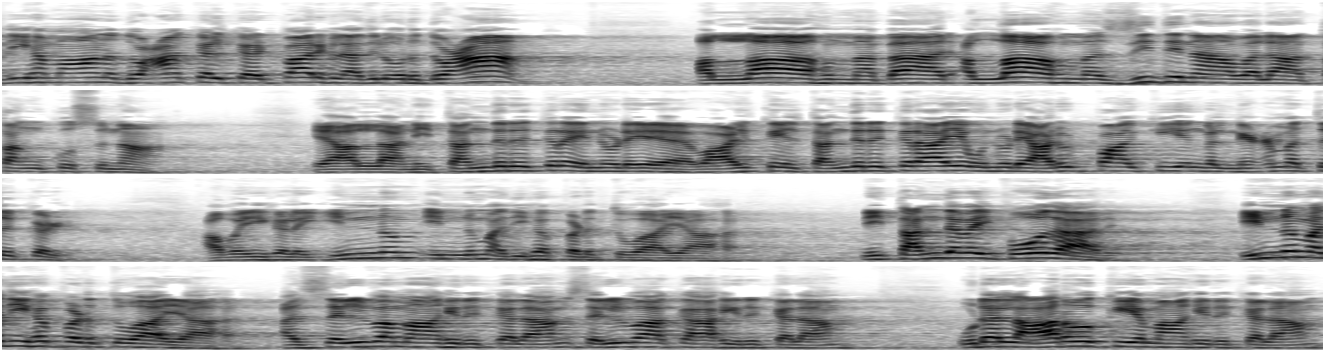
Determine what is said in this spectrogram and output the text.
அதிகமான துவாக்கள் கேட்பார்கள். அதில் ஒரு துவா அல்லாஹும் அல்லாஹும் அல்லாஹும்ம வலா தங்குசுனா. யா அல்லா நீ தந்திருக்கிற என்னுடைய வாழ்க்கையில் தந்திருக்கிறாய உன்னுடைய அருட்பாக்கியங்கள் நிழமத்துக்கள் அவைகளை இன்னும் இன்னும் அதிகப்படுத்துவாயாக. நீ தந்தவை போதாது. இன்னும் அதிகப்படுத்துவாயாக. அது செல்வமாக இருக்கலாம் செல்வாக்காக இருக்கலாம் உடல் ஆரோக்கியமாக இருக்கலாம்.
